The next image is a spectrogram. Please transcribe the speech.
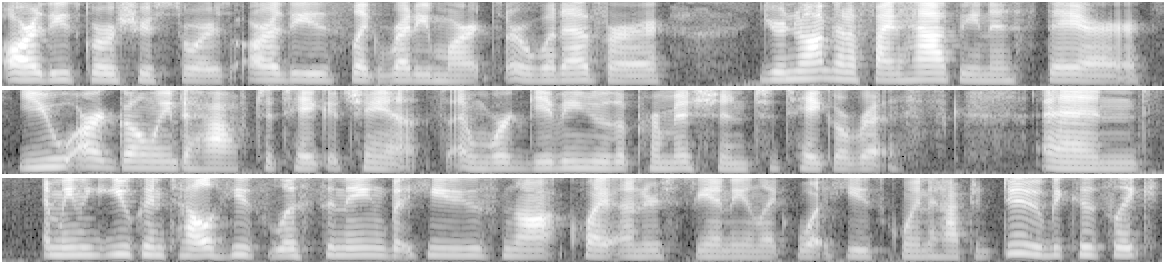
are these grocery stores, are these like Ready Marts or whatever. You're not going to find happiness there. You are going to have to take a chance, and we're giving you the permission to take a risk. And I mean, you can tell he's listening, but he's not quite understanding like what he's going to have to do because like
